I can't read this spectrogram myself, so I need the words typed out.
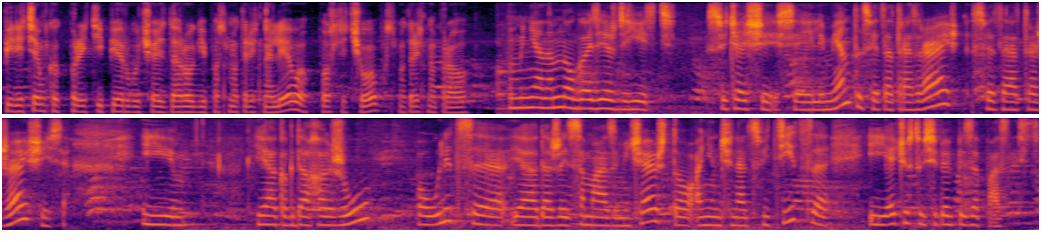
перед тем, как пройти первую часть дороги, посмотреть налево, после чего посмотреть направо. У меня на много одежды есть светящиеся элементы, светоотражающиеся. И я когда хожу по улице, я даже сама замечаю, что они начинают светиться, и я чувствую себя в безопасности.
